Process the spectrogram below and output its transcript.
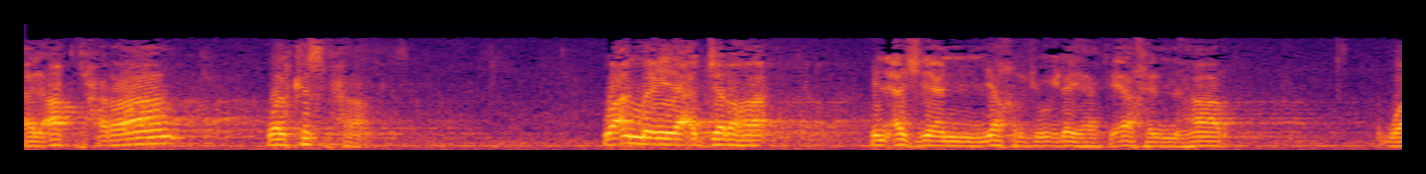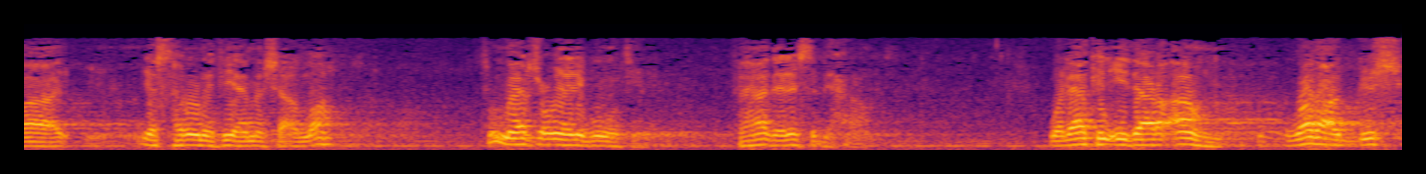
العقد حرام والكسب حرام. وأما إذا أجرها من أجل أن يخرجوا إليها في آخر النهار ويسهرون فيها ما شاء الله ثم يرجعون لبيوتهم فهذا ليس بحرام. ولكن إذا رآهم وضعوا الدش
